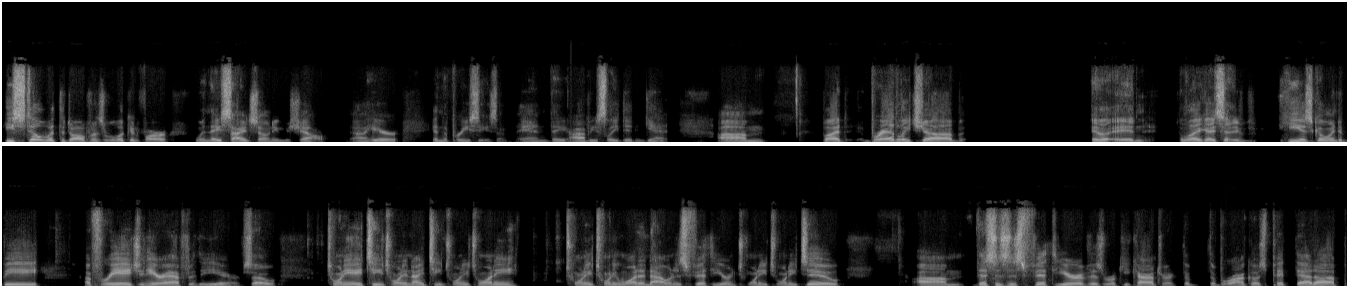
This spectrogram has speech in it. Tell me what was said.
he's still what the Dolphins were looking for when they signed Sony Michel uh, here in the preseason, and they obviously didn't get. Um, but Bradley Chubb, and like I said, he is going to be a free agent here after the year. So 2018, 2019, 2020, 2021, and now in his fifth year in 2022. Um, this is his fifth year of his rookie contract. The, the Broncos picked that up,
